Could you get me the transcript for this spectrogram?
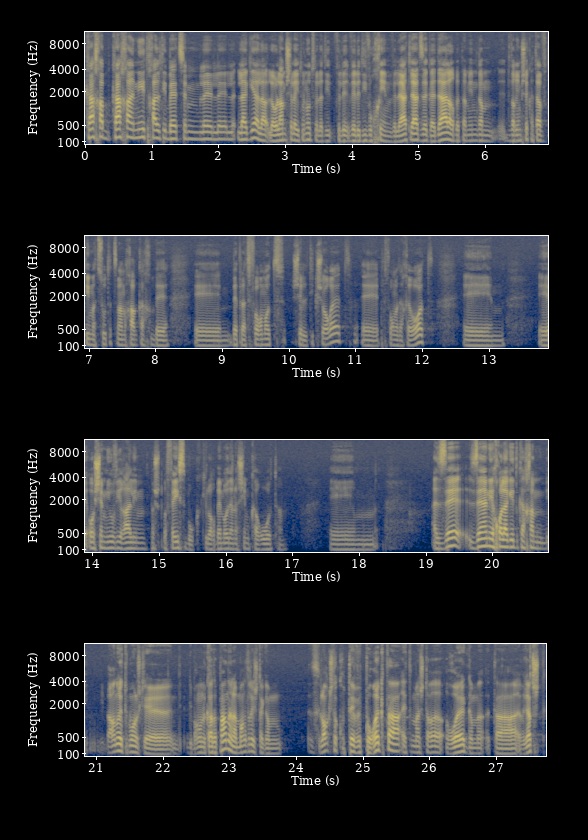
וככה אני התחלתי בעצם להגיע לעולם של העיתונות ולדיווחים, ולאט לאט זה גדל, הרבה פעמים גם דברים שכתבתי מצאו את עצמם אחר כך בפלטפורמות של תקשורת, פלטפורמות אחרות. אה, או שהם נהיו ויראליים פשוט בפייסבוק, כאילו הרבה מאוד אנשים קראו אותם. אז זה, זה אני יכול להגיד ככה... דיברנו אתמול, כשדיברנו לקראת הפאנל, אמרת לי שאתה גם, זה לא רק שאתה כותב ופורק את מה שאתה רואה, גם אתה הרגשת.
